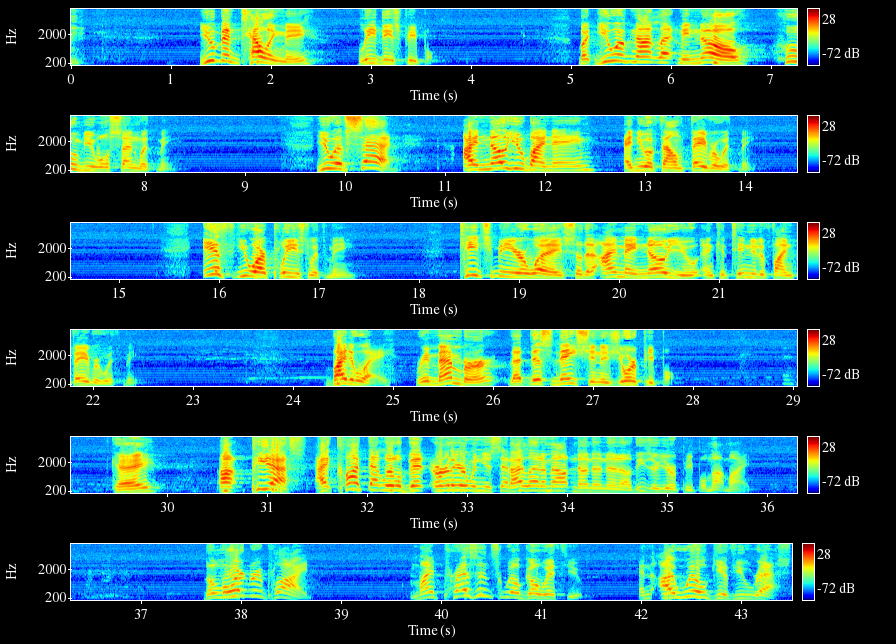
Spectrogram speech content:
You've been telling me, lead these people. But you have not let me know whom you will send with me. You have said, I know you by name, and you have found favor with me. If you are pleased with me, teach me your ways so that I may know you and continue to find favor with me. By the way, remember that this nation is your people. Okay? Uh, P.S. I caught that little bit earlier when you said, I let him out. No, no, no, no. These are your people, not mine. The Lord replied, My presence will go with you, and I will give you rest.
